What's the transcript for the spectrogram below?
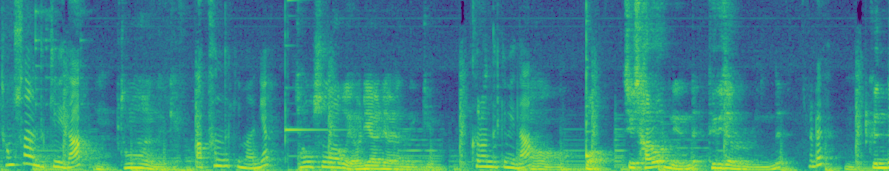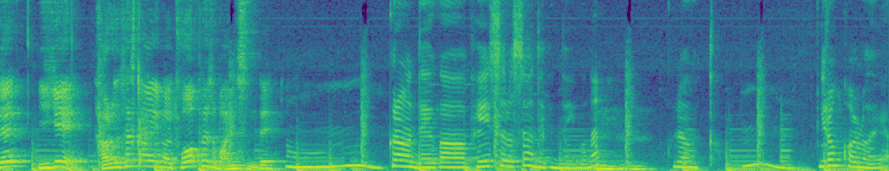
청순한 느낌이 나? 응, 청순한 느낌. 아픈 느낌 아니야? 청순하고 여리여리한 느낌. 그런 느낌이 나? 어, 어. 어, 지금 잘 어울리는데? 되게 잘 어울리는데? 그래? 음. 근데 이게 다른 색상이랑 조합해서 많이 쓴대. 음, 그러면 내가 베이스로 쓰면 되겠네 이거는? 음, 음. 그래야겠다 음, 이런 컬러예요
